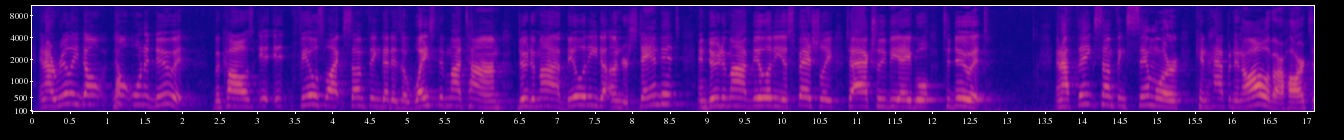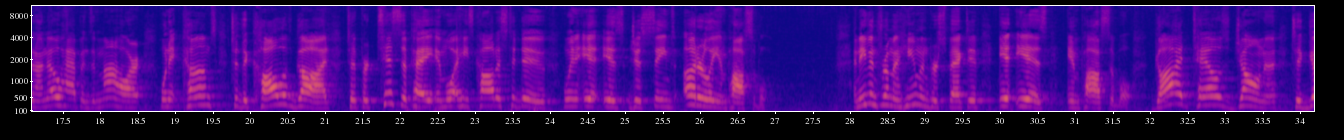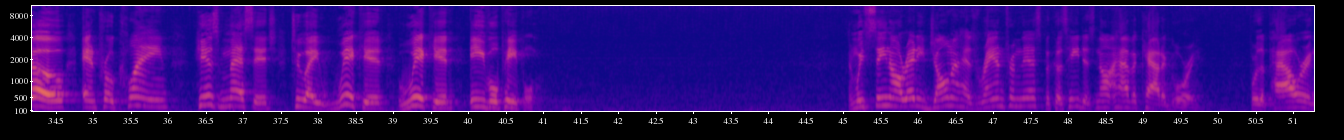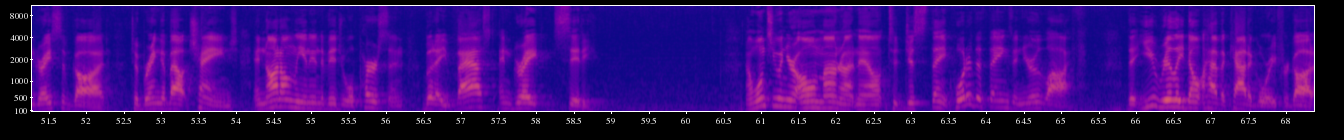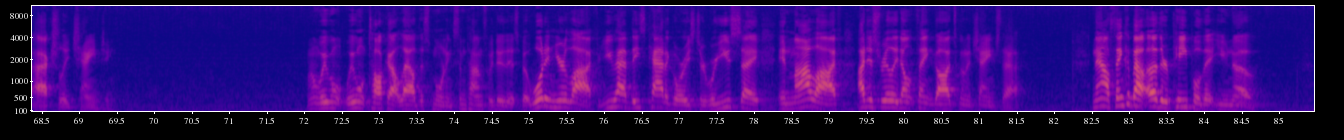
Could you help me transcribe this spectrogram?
And I really don't, don't want to do it because it, it feels like something that is a waste of my time due to my ability to understand it and due to my ability, especially, to actually be able to do it. And I think something similar can happen in all of our hearts, and I know happens in my heart when it comes to the call of God to participate in what He's called us to do when it is just seems utterly impossible. And even from a human perspective, it is impossible. God tells Jonah to go and proclaim his message to a wicked, wicked, evil people. And we've seen already Jonah has ran from this because he does not have a category for the power and grace of God to bring about change and not only an individual person, but a vast and great city. I want you in your own mind right now to just think what are the things in your life that you really don't have a category for God actually changing? Well, we won't, we won't talk out loud this morning. Sometimes we do this. But what in your life, you have these categories to where you say, in my life, I just really don't think God's going to change that. Now, think about other people that you know.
